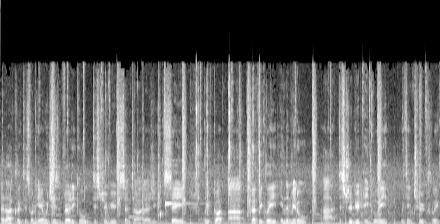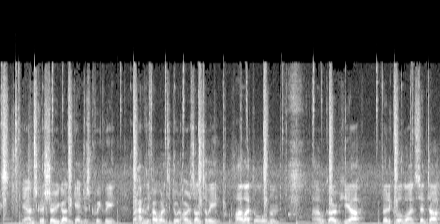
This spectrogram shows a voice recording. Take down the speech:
and uh, click this one here which is vertical distribute center and as you can see we've got uh, perfectly in the middle uh, distribute equally within two clicks. Now I'm just going to show you guys again just quickly what happens if I wanted to do it horizontally. We'll highlight all of them. Uh, we'll go over here vertical align center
